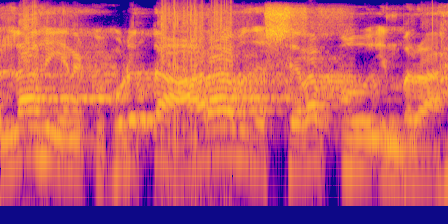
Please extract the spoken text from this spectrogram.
அல்லாஹ் எனக்கு கொடுத்த ஆறாவது சிறப்பு என்பதாக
